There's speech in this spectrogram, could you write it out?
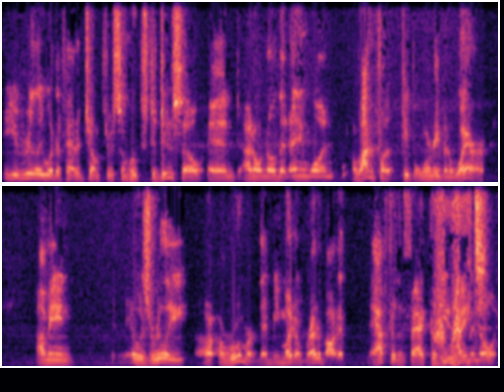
you really would have had to jump through some hoops to do so. And I don't know that anyone, a lot of people weren't even aware. I mean, it was really a, a rumor that you might have read about it after the fact, but you didn't right. even know it.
